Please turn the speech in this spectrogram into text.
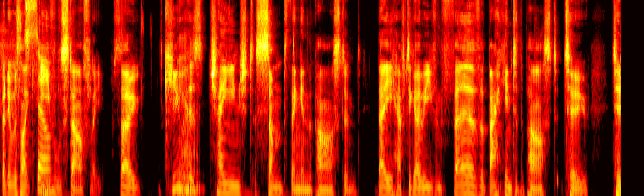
But it was like So- evil Starfleet. So Q Yeah. has changed something in the past, and they have to go even further back into the past to to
